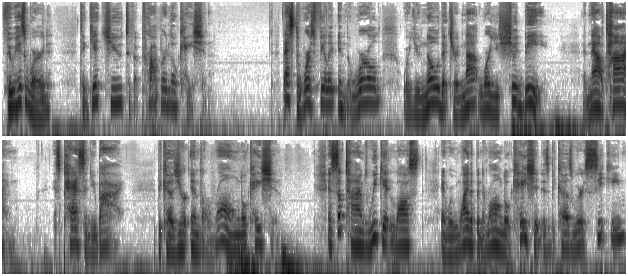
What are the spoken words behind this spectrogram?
through His Word to get you to the proper location. That's the worst feeling in the world where you know that you're not where you should be. And now time is passing you by because you're in the wrong location. And sometimes we get lost and we wind up in the wrong location is because we're seeking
